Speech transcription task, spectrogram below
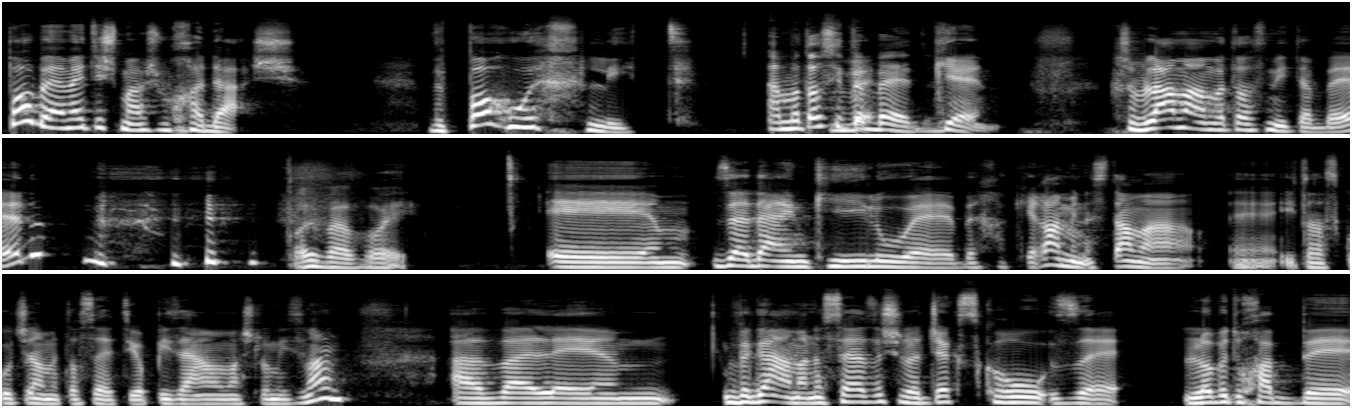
פה באמת יש משהו חדש, ופה הוא החליט. המטוס התאבד. כן. עכשיו, למה המטוס מתאבד? אוי ואבוי. אה, זה עדיין כאילו אה, בחקירה, מן הסתם ההתרסקות של המטוס האתיופי זה היה ממש לא מזמן, אבל, אה, וגם הנושא הזה של הג'ק סקרו זה לא בטוחה ב...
